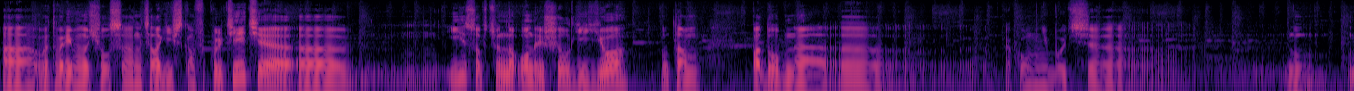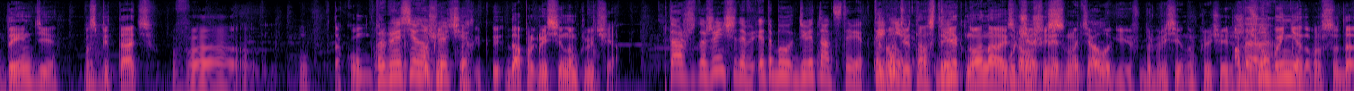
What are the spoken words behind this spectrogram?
А, в это время он учился на теологическом факультете, э, и, собственно, он решил ее, ну, там, подобно э, какому-нибудь, э, ну, Дэнди, воспитать в, ну, в таком... вот, Прогрессивном очень- ключе. э, Да, прогрессивном ключе. Потому что женщина, это был 19 век. Ты Это был не- 19 де- век, но она из Учась хорошей... при этом на теологии в прогрессивном ключе А решили. Да, почему да. бы и нет? А Просто да,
